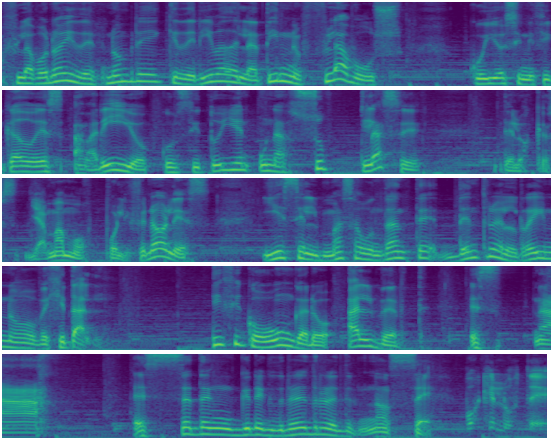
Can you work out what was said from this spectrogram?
flavonoides, nombre que deriva del latín flavus, cuyo significado es amarillo, constituyen una subclase de los que llamamos polifenoles y es el más abundante dentro del reino vegetal. El científico húngaro Albert es... Ah, es no sé. Búsquenlo usted.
